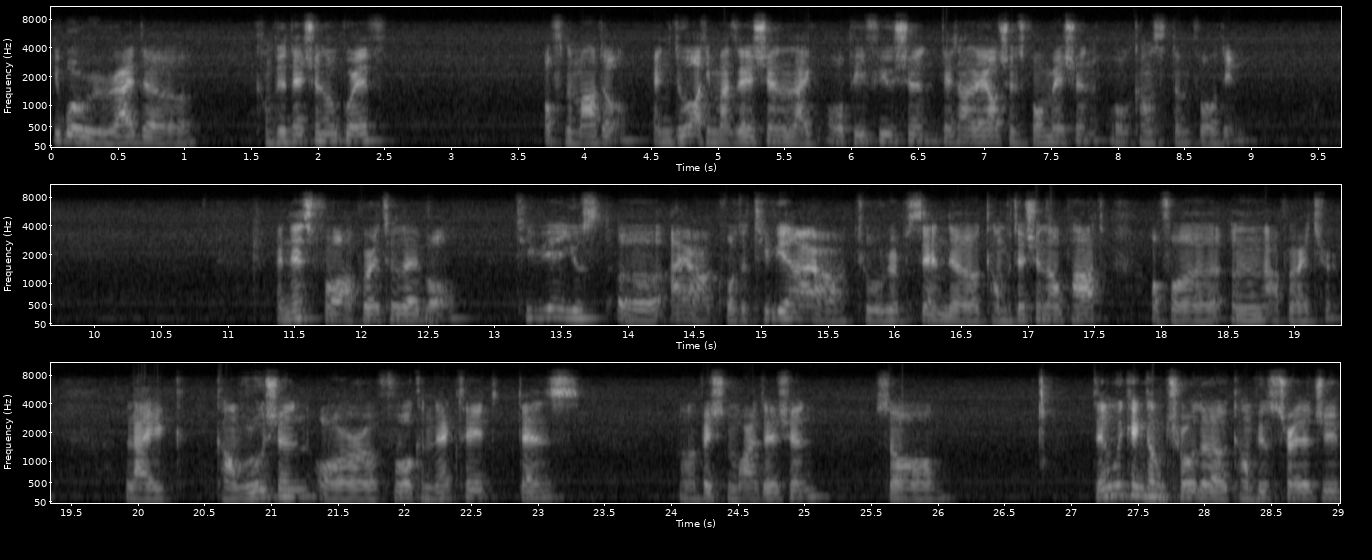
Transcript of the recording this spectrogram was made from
it will rewrite the computational graph of the model and do optimization like OP fusion, data layout transformation, or constant folding. And as for operator level, TVM used a IR called TVM IR to represent the computational part of a NN operator, like convolution or full connected dense uh, normalization. So then we can control the compute strategy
